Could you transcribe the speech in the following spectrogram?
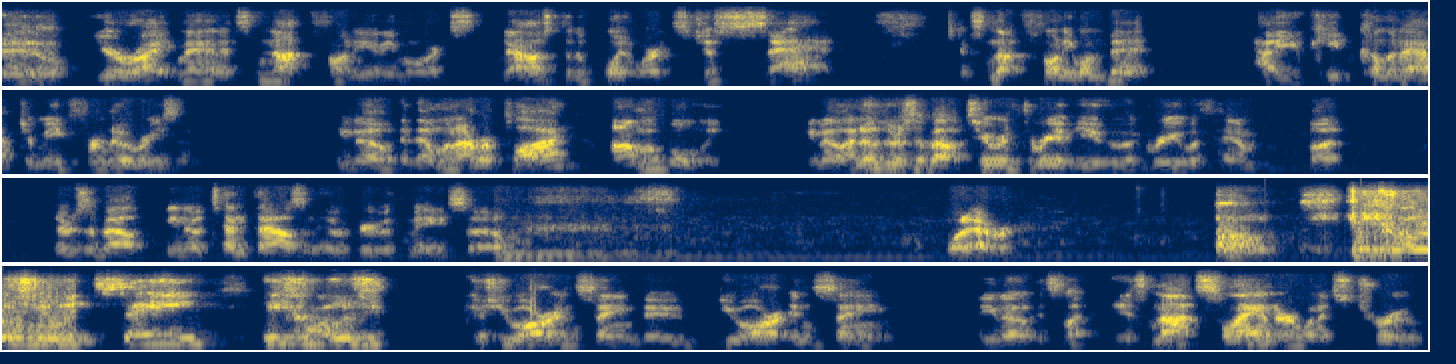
at all. You're right, man. It's not funny anymore. It's now it's to the point where it's just sad. It's not funny one bit. How you keep coming after me for no reason, you know. And then when I reply, I'm a bully. You know, I know there's about two or three of you who agree with him, but there's about you know ten thousand who agree with me. So whatever. He calls you insane. He calls you Because you are insane, dude. You are insane. You know, it's like it's not slander when it's true.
